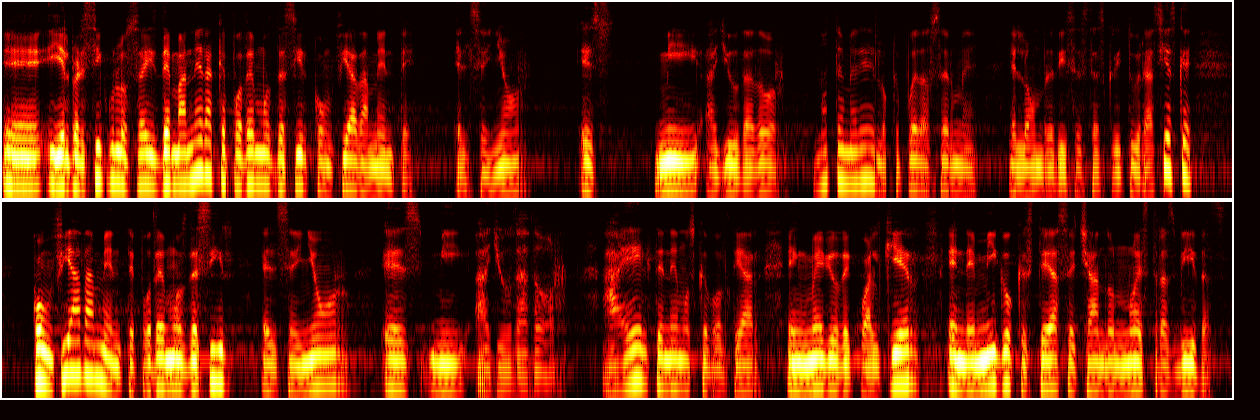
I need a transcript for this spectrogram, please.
Eh, y el versículo 6, de manera que podemos decir confiadamente, el Señor es mi ayudador. No temeré lo que pueda hacerme el hombre, dice esta escritura. Así es que confiadamente podemos decir, el Señor es mi ayudador. A Él tenemos que voltear en medio de cualquier enemigo que esté acechando nuestras vidas.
